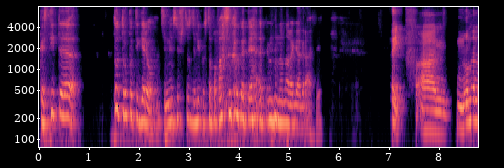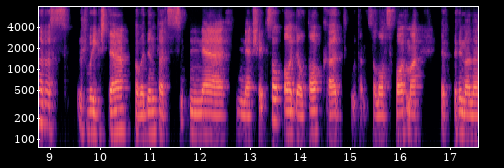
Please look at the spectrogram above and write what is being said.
Kastyti, tu truputį geriau atsiminsi šitus dalykus, to papasakok apie, apie Numenoro geografiją. Taip, um, Numenoras žvaigždė pavadintas ne, ne šiaip savo, o dėl to, kad būtent salos forma ir primena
